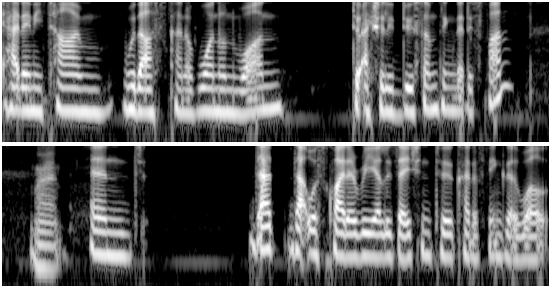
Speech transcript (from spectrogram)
had any time with us kind of one on one to actually do something that is fun. Right. And that that was quite a realization to kind of think that well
